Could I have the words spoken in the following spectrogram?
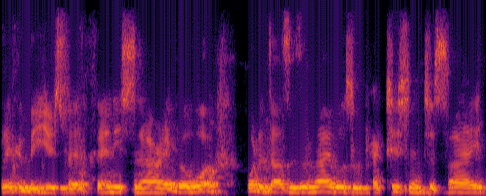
but it could be used for, for any scenario. But what, what it does is enables a practitioner to say,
